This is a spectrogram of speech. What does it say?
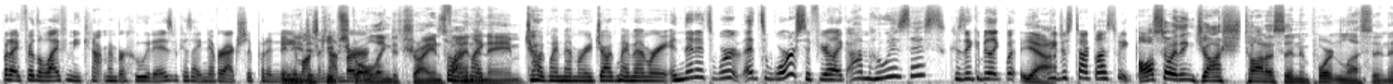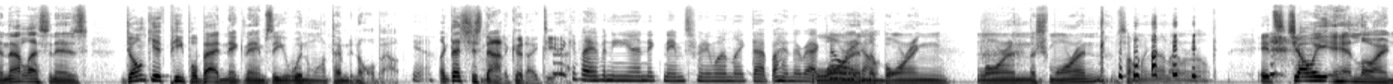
but I, for the life of me, cannot remember who it is because I never actually put a name and you on just the keep number. scrolling to try and So find like, the name jog my memory, jog my memory, and then it's worse. It's worse if you're like, um, who is this? Because they could be like, what? Yeah. we just talked last week. Also, I think Josh taught us an important lesson, and that lesson is don't give people bad nicknames that you wouldn't want them to know about. Yeah. Like, that's just not a good idea. Like if I have any uh, nicknames for anyone like that behind their back, no, I Lauren don't. the boring, Lauren the schmorin, something like that. I don't know. It's Joey and Lauren.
